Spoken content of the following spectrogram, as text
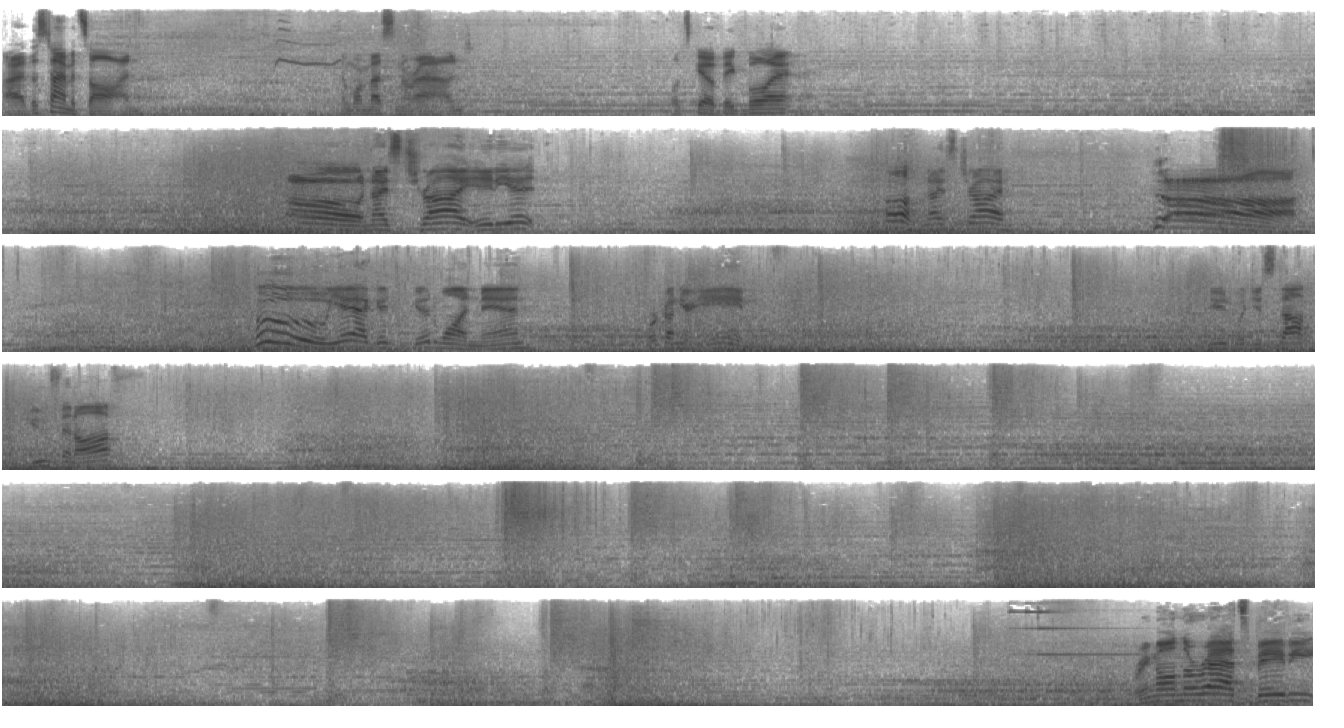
Alright, this time it's on. No more messing around. Let's go, big boy. Oh, nice try, idiot. Oh, nice try. Ah! Ooh, yeah, good good one, man. Work on your aim. Dude, would you stop goofing off? Baby.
